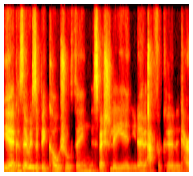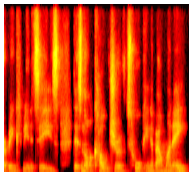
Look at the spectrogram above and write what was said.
Yeah, because there is a big cultural thing, especially in you know African and Caribbean communities. There's not a culture of talking about money,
